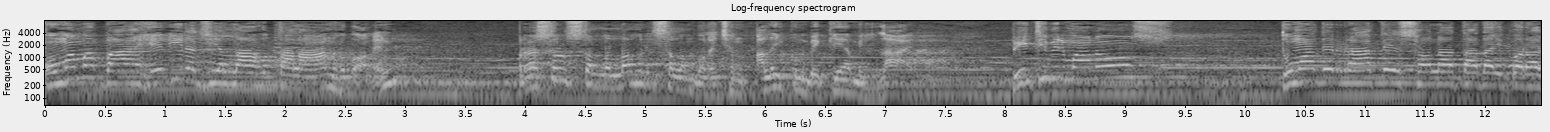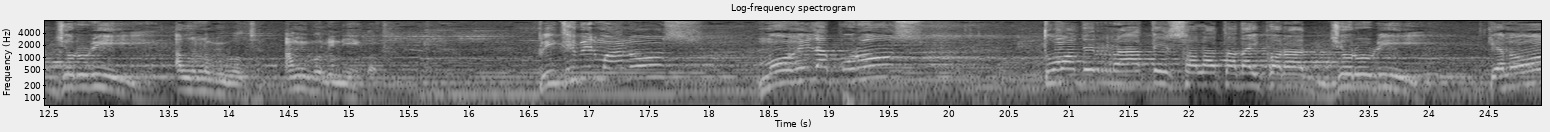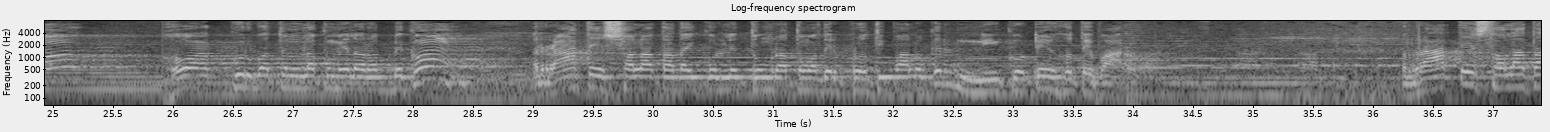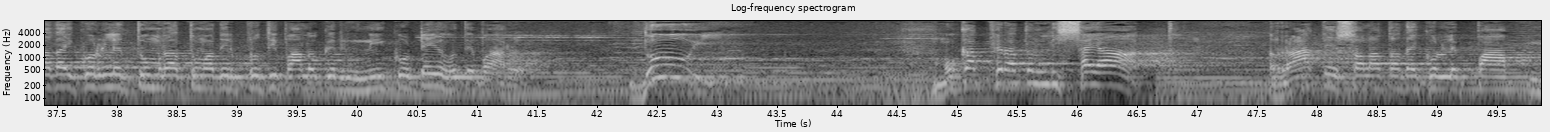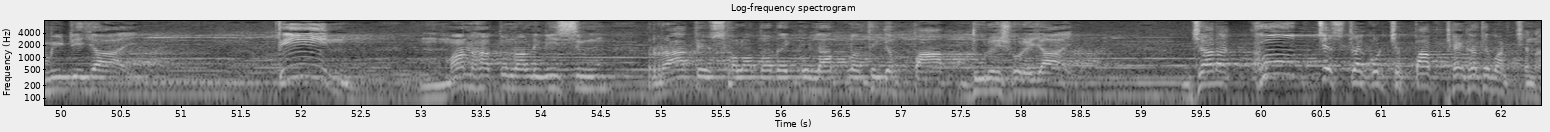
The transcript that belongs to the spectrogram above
ওমামা বাহেলি রাজি আল্লাহ তালাহ বলেন, রাসুল সাল্লাহ সাল্লাম বলেছেন, আলাইকুম বেকিয়ামিল্লাহ। পৃথিবীর মানুষ, তোমাদের রাতে সলাত আদায় করা জরুরি। আল্লাহ নবী বলছেন, আমি বলিনি এই কথা। পৃথিবীর মানুষ, মহিলা, পুরুষ, তোমাদের রাতে সলাত আদায় করা জরুরি। কেন? হোয়া কুরবাতুন লাকুম এলা রব্বেকুম। রাতে সলাত আদায় করলে তোমরা তোমাদের প্রতিপালকের নিকটে হতে পারো। রাতে সলাত আদায় করলে তোমরা তোমাদের প্রতিপালকের নিকটে হতে পারো। দুই মোকাফেরাতুন লিসায়াত রাতে সলাত আদায় করলে পাপ মিটে যায়। তিন, মানহাতুন ইসম রাতে সলাত আদায় করলে আপনার থেকে পাপ দূরে সরে যায়। যারা খুব চেষ্টা করছে, পাপ ঠেকাতে পারছে না।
